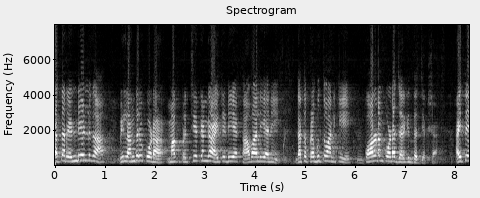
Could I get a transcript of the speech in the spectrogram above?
గత రెండేళ్ళుగా వీళ్ళందరూ కూడా మాకు ప్రత్యేకంగా ఐటీడీఏ కావాలి అని గత ప్రభుత్వానికి కోరడం కూడా జరిగింది అధ్యక్ష. అయితే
